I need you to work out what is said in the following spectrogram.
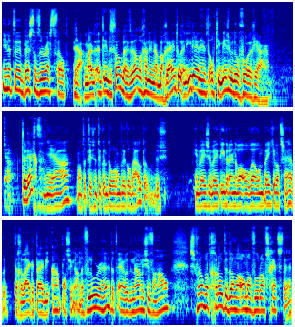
in het eh, best of the rest veld. Ja, maar het interessant blijft wel, we gaan nu naar Bahrein toe en iedereen heeft optimisme door vorig jaar. Ja. Terecht? Ja, want het is natuurlijk een doorontwikkelde auto. Dus in wezen weet iedereen wel, wel een beetje wat ze hebben. Tegelijkertijd die aanpassing aan de vloer, hè, dat aerodynamische verhaal... is wel wat groter dan we allemaal vooraf schetsten. Hè.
